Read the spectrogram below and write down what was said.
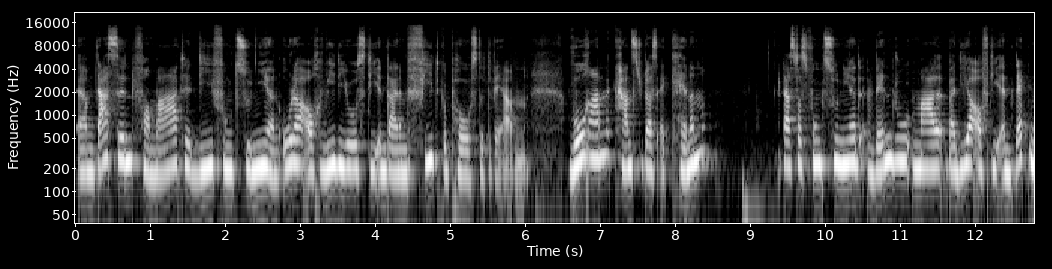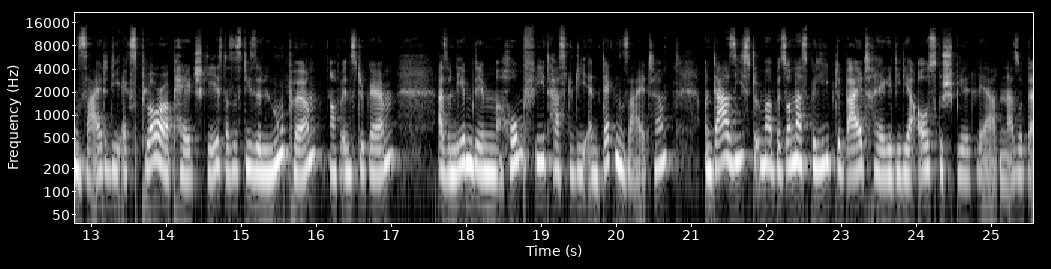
Ähm, das sind Formate, die funktionieren oder auch Videos, die in deinem Feed gepostet werden. Woran kannst du das erkennen? dass das funktioniert, wenn du mal bei dir auf die Entdecken-Seite, die Explorer-Page gehst. Das ist diese Lupe auf Instagram. Also neben dem Home-Feed hast du die Entdecken-Seite und da siehst du immer besonders beliebte Beiträge, die dir ausgespielt werden. Also da,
